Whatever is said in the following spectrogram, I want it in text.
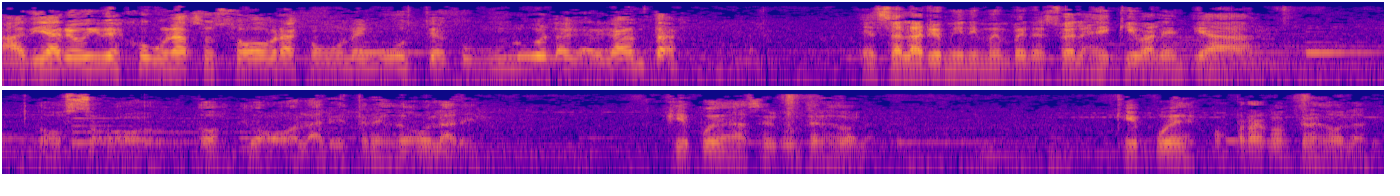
a diario vives con una zozobra, con una angustia, con un nudo en la garganta. El salario mínimo en Venezuela es equivalente a 2 dólares, 3 dólares. ¿Qué puedes hacer con 3 dólares? ¿Qué puedes comprar con 3 dólares?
